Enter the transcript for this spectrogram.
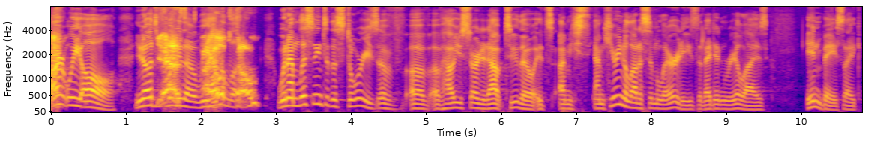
Aren't we all? You know, it's yes, funny though. We I have a lot. So. When I'm listening to the stories of, of, of how you started out too, though, it's I'm I'm hearing a lot of similarities that I didn't realize in bass, like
